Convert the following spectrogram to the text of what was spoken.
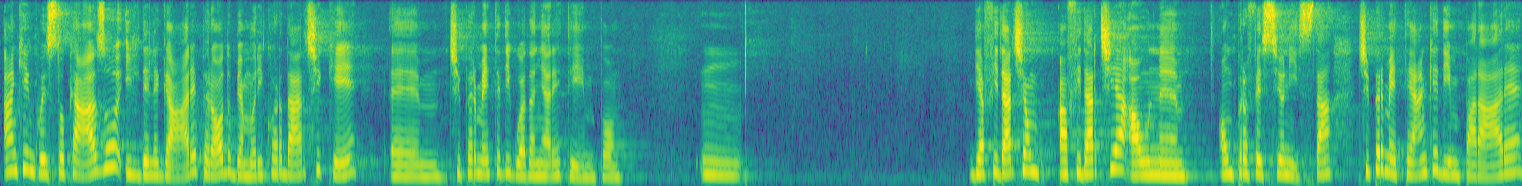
Anche in questo caso il delegare però dobbiamo ricordarci che ehm, ci permette di guadagnare tempo, mm, di affidarci, a un, affidarci a, un, a un professionista ci permette anche di imparare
